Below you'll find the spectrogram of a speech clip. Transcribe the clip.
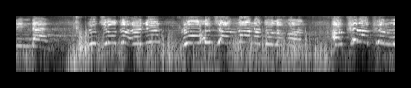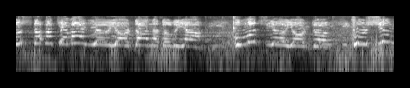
üzerinden. Vücudu ölü, ruhu canlı Anadolu'mun. Akın akın Mustafa Kemal yağıyordu Anadolu'ya. Umut yağıyordu, kurşun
